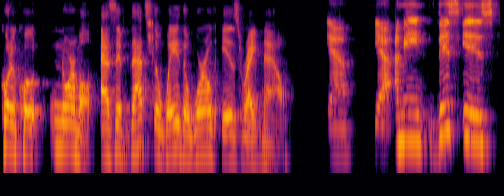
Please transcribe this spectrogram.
quote unquote normal, as if that's yeah. the way the world is right now. Yeah. Yeah. I mean, this is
